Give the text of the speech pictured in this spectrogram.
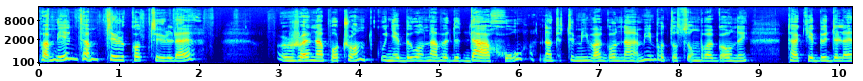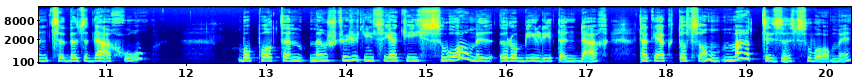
Pamiętam tylko tyle, że na początku nie było nawet dachu nad tymi wagonami, bo to są wagony takie bydlęce bez dachu, bo potem mężczyźni z jakiejś słomy robili ten dach, tak jak to są maty ze słomy.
